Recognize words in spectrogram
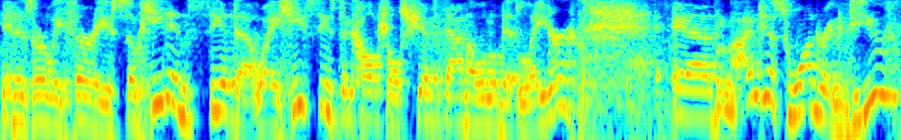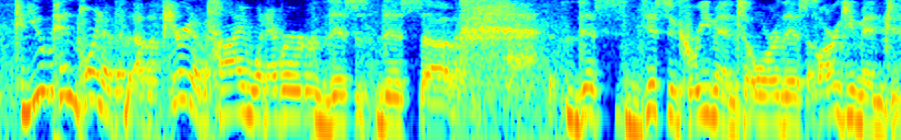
in his early 30s, so he didn't see it that way. He sees the cultural shift down a little bit later. And hmm. I'm just wondering, do you can you pinpoint a, a period of time whenever this this uh, this disagreement or this argument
